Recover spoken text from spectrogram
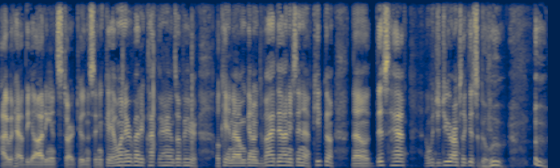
I would have the audience start doing this thing. Okay, I want everybody to clap their hands over here. Okay, now I'm going to divide the audience in half. Keep going. Now this half, I want you to do your arms like this. Go ooh, ooh,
